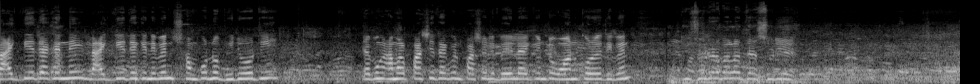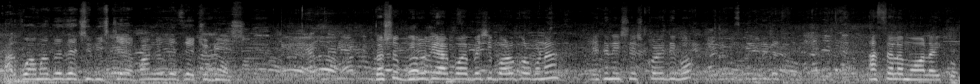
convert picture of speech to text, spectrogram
লাইক দিয়ে দেখেননি লাইক দিয়ে দেখে নেবেন সম্পূর্ণ ভিডিওটি এবং আমার পাশে থাকবেন, পাশে বেল আইকনটা অন করে দিবেন। দুশো টাকা বেলা দেড়শো আর আমাদের একশো বিশ টাকা একশো বিশ। দর্শক, ভিডিওটি আর বেশি বড় করব না। এখানেই শেষ করে দিব। আসসালামু আলাইকুম।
